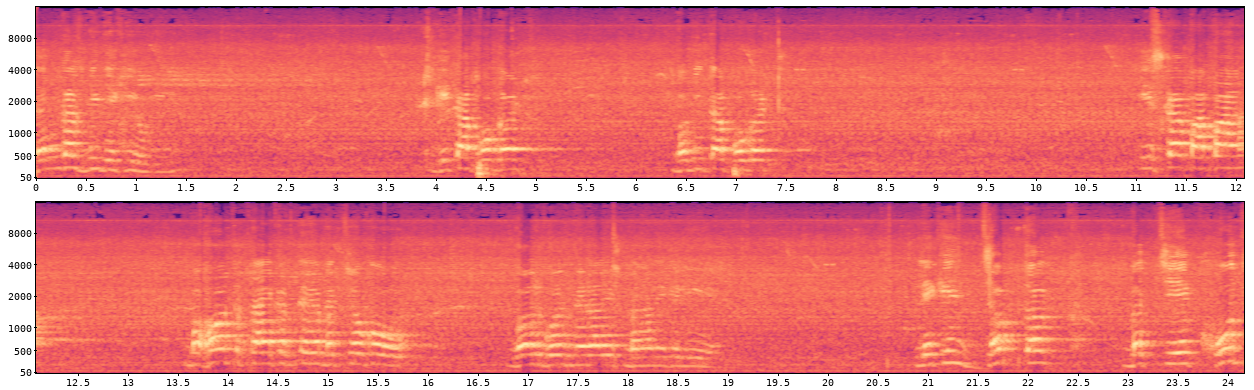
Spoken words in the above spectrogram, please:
दंगल भी देखी होगी। गीता फोगट, बबीता फोगट। इसका पापा बहुत ट्राई करते हैं बच्चों को गोल्ड गोल्ड मेडलिस्ट बनाने के लिए। लेकिन जब तक बच्चे खुद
